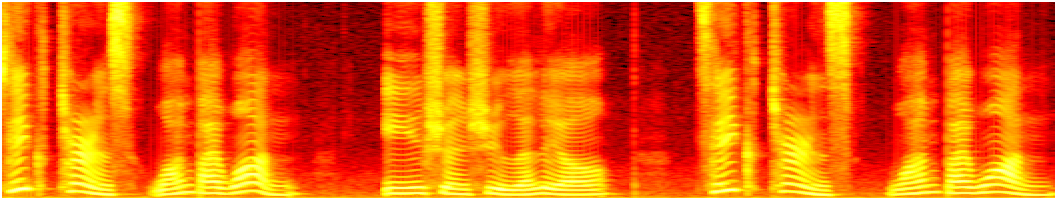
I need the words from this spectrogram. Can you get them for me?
Take turns one by one，依顺序轮流。Take turns one by one.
